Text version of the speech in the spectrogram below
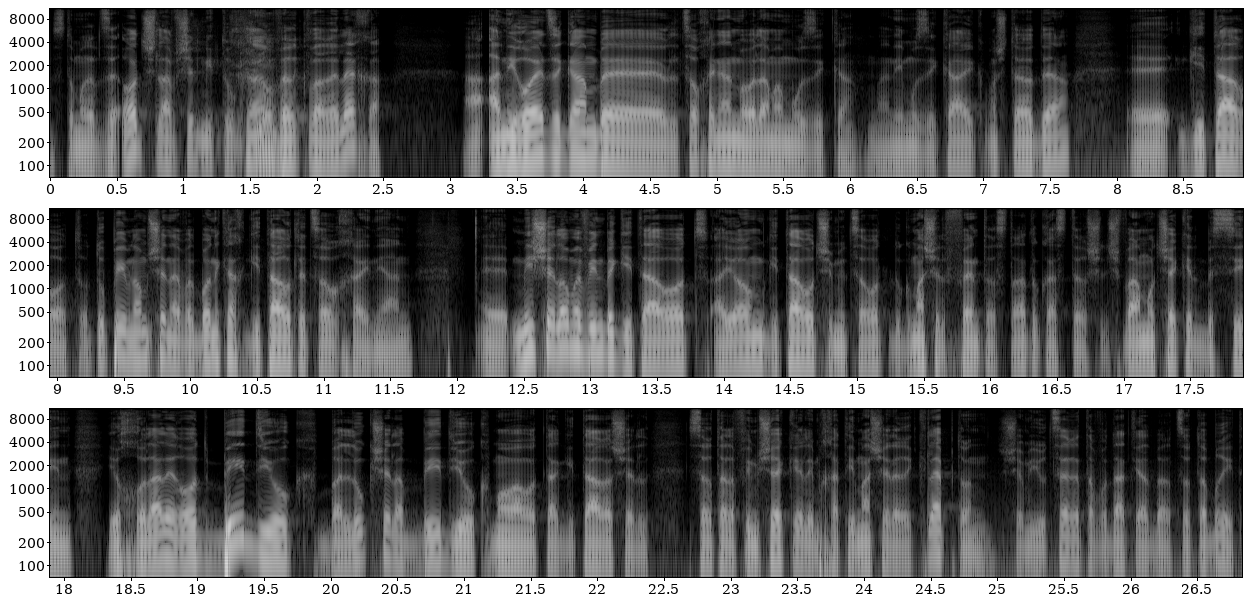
זאת אומרת, זה עוד שלב של מיתוג כן. שעובר כבר אליך. אני רואה את זה גם, ב, לצורך העניין, מעולם המוזיקה. אני מוזיקאי, כמו שאתה יודע. אה, גיטרות, או תופים, לא משנה, אבל בוא ניקח גיטרות לצורך העניין. אה, מי שלא מבין בגיטרות, היום גיטרות שמיוצרות, דוגמה של פנדר, סטרטוקסטר של 700 שקל בסין, יכולה לראות בדיוק, בלוק שלה בדיוק, כמו אותה גיטרה של 10,000 שקל עם חתימה של אריק קלפטון, שמיוצרת עבודת יד בארצות הברית.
